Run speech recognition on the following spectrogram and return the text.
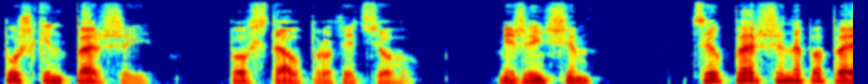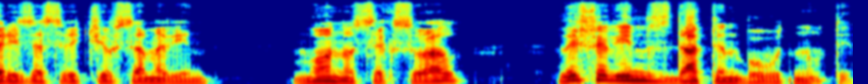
Пушкін перший повстав проти цього. Між іншим, це вперше на папері засвідчив саме він. Моносексуал, лише він здатен був утнути.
